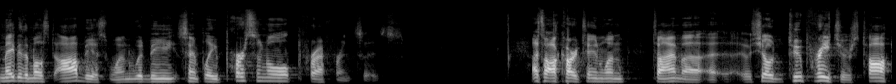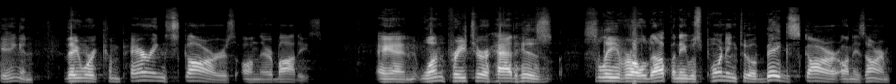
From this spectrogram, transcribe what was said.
maybe the most obvious one would be simply personal preferences. I saw a cartoon one time, uh, uh showed two preachers talking, and they were comparing scars on their bodies. And one preacher had his sleeve rolled up and he was pointing to a big scar on his arm.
